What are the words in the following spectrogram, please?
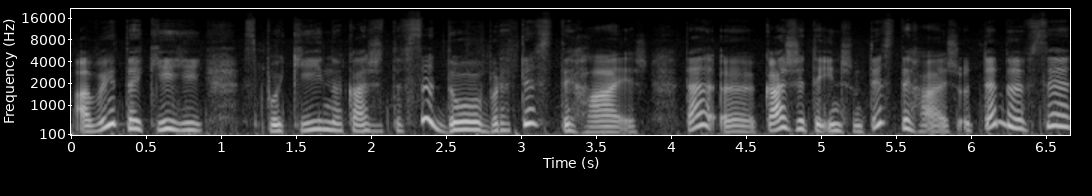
а ви такі їй спокійно кажете, все добре, ти встигаєш. Та? Е, Кажете іншим, ти встигаєш, у тебе все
